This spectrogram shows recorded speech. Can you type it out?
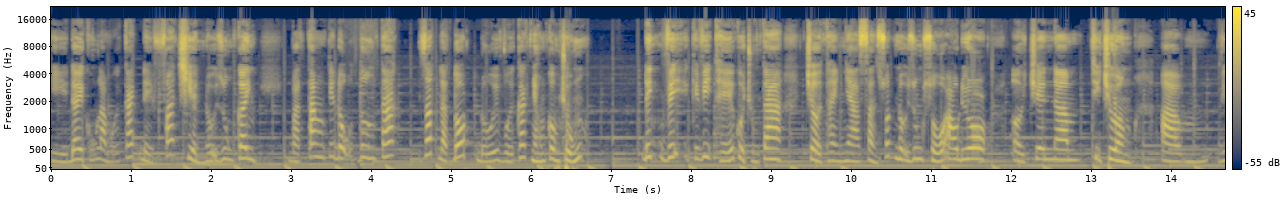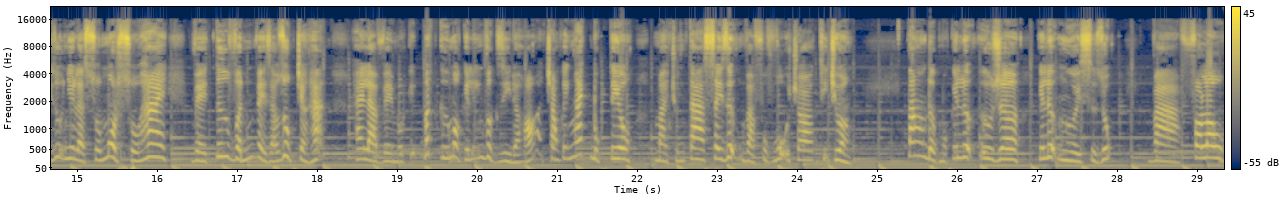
Thì đây cũng là một cái cách để phát triển nội dung kênh và tăng cái độ tương tác rất là tốt đối với các nhóm công chúng. Định vị cái vị thế của chúng ta trở thành nhà sản xuất nội dung số audio ở trên um, thị trường uh, ví dụ như là số 1, số 2 về tư vấn về giáo dục chẳng hạn hay là về một cái bất cứ một cái lĩnh vực gì đó trong cái ngách mục tiêu mà chúng ta xây dựng và phục vụ cho thị trường tăng được một cái lượng user cái lượng người sử dụng và follow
